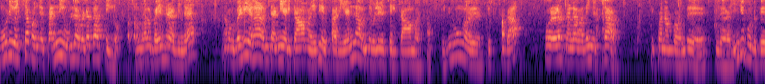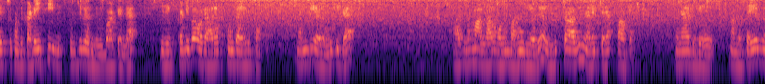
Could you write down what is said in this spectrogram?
மூடி வச்சா கொஞ்சம் தண்ணி உள்ளே விடதான் செய்யும். அதனால பயந்துடாதீங்க. நமக்கு வெளியெல்லாம் வந்து தண்ணி அடிக்காமல் இது சாரி எண்ணெய் வந்து வெளியே தெரிக்காமல் இருக்கும். இதுவும் ஒரு டிப்ஸ் தான். ஓரளவுக்கு நல்லா வதங்கிடுச்சா? இப்போ நம்ம வந்து இந்த இஞ்சி பூண்டு பேஸ்ட்டு கொஞ்சம் கடைசி இது ஃப்ரிட்ஜில் இருந்தது பாட்டிலில் இது கண்டிப்பாக ஒரு அரை ஸ்பூன் தான் இருக்கும். நம்பி அதை ஊற்றிட்டேன் அதிகமாக இருந்தாலும் ஒன்றும் பண்ண முடியாது. இருக்காதுன்னு நினைக்கிறேன். பார்ப்போம். ஏன்னா இது நம்ம செய்கிறது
